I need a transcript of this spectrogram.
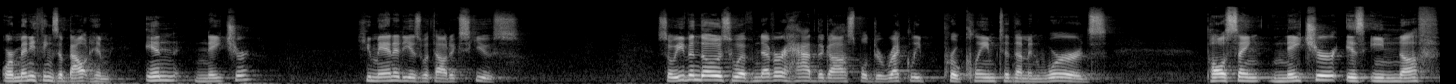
or many things about him in nature, humanity is without excuse. So even those who have never had the gospel directly proclaimed to them in words, Paul is saying nature is enough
